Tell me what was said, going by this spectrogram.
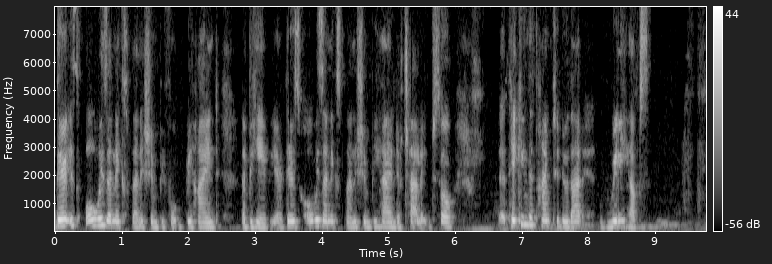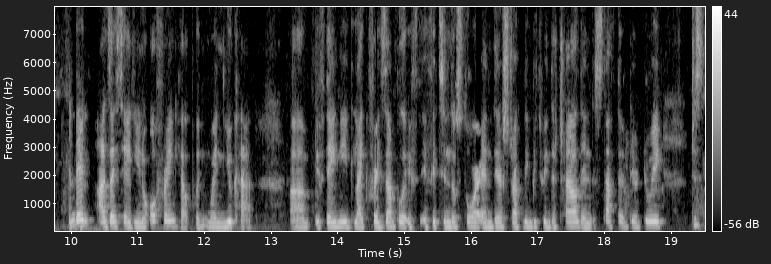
there is always an explanation before behind a behavior. There's always an explanation behind a challenge. So uh, taking the time to do that really helps. And then, as I said, you know, offering help when, when you can um, if they need like for example if, if it's in the store and they're struggling between the child and the stuff that they're doing just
